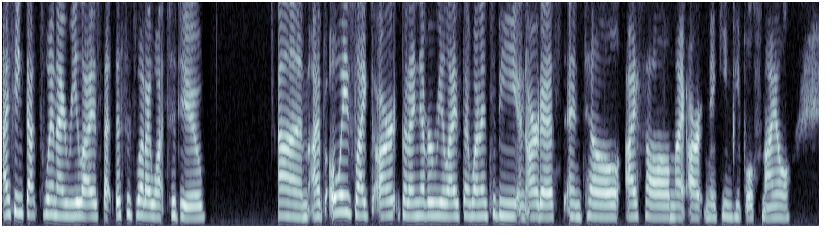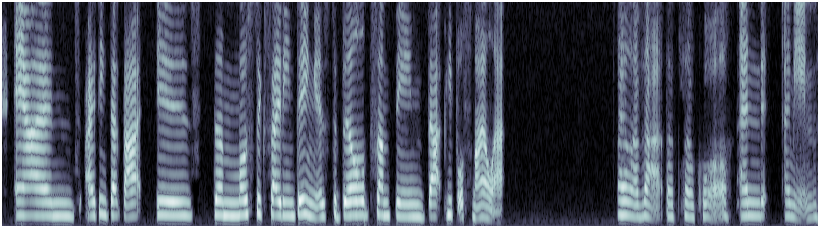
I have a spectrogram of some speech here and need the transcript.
I think that's when I realized that this is what I want to do. Um, I've always liked art, but I never realized I wanted to be an artist until I saw my art making people smile. And I think that that is the most exciting thing is to build something that people smile at. I love that. That's so cool. And I mean,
